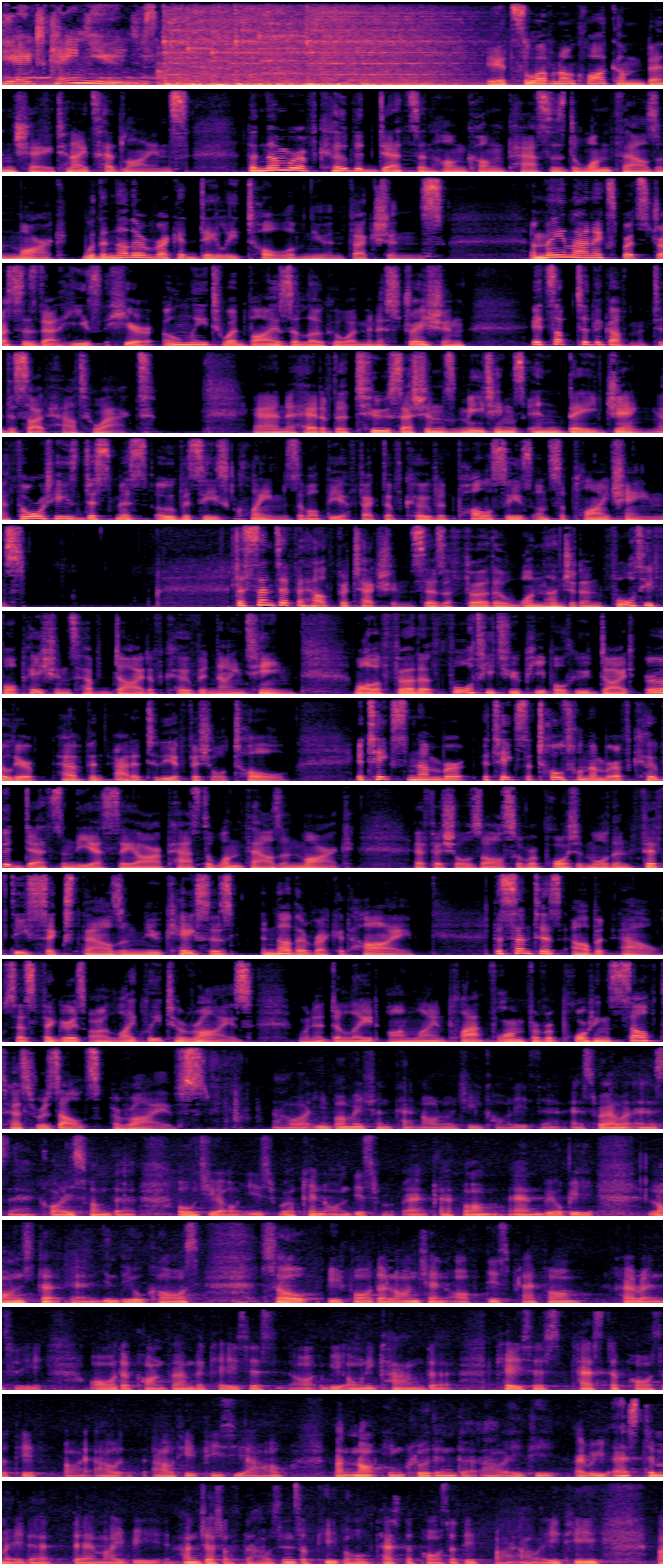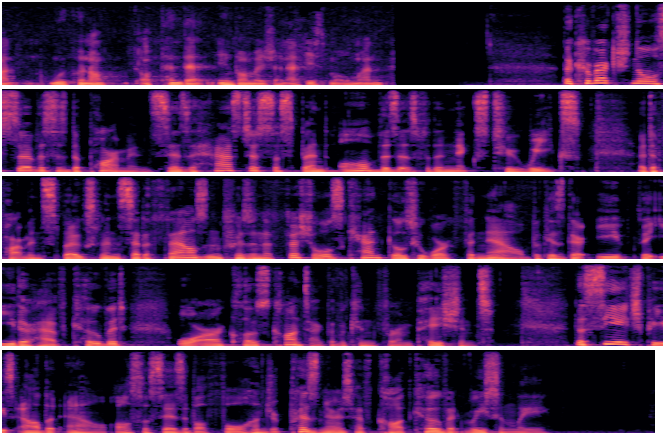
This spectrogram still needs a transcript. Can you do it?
RTHK News. It's 11 o'clock on Benche. Tonight's headlines. The number of COVID deaths in Hong Kong passes the 1,000 mark, with another record daily toll of new infections. A mainland expert stresses that he's here only to advise the local administration. It's up to the government to decide how to act. And ahead of the two sessions meetings in Beijing, authorities dismiss overseas claims about the effect of COVID policies on supply chains. The Center for Health Protection says a further 144 patients have died of COVID 19, while a further 42 people who died earlier have been added to the official toll. It takes, number, it takes the total number of COVID deaths in the SAR past the 1,000 mark. Officials also reported more than 56,000 new cases, another record high. The center's Albert Au says figures are likely to rise when a delayed online platform for reporting self test results arrives our information technology colleagues uh, as well as uh, colleagues from the OGO is working on this uh, platform and will be launched uh, in due course. So before the launching of this platform, currently all the confirmed cases, uh, we only count the cases tested positive by RT-PCR, but not including the RAT. And we estimate that there might be hundreds of thousands of people tested positive by RAT, but we could not obtain that information at this moment. The Correctional Services Department says it has to suspend all visits for the next two weeks. A department spokesman said a thousand prison officials can't go to work for now because e- they either have COVID or are close contact of a confirmed patient. The CHP's Albert Au also says about 400 prisoners have caught COVID recently.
